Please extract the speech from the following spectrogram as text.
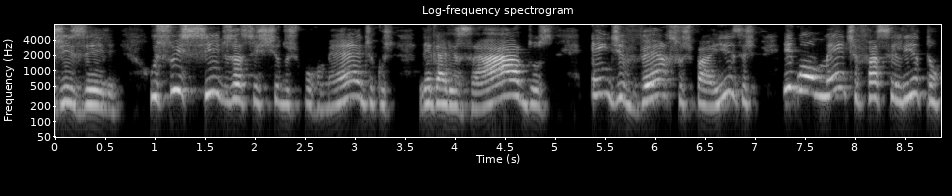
diz ele, os suicídios assistidos por médicos legalizados em diversos países igualmente facilitam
